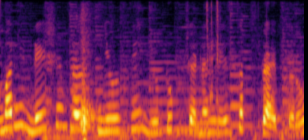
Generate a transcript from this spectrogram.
અમારી નેશન પ્લસ ન્યૂઝની યુટ્યુબ ચેનલને સબસ્ક્રાઇબ કરો.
